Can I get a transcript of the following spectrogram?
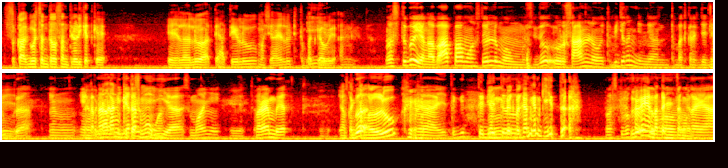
suka gue sentil sentil dikit kayak ya lalu hati-hati lu masih aja lu di tempat Iya. gawean. Maksud gue ya nggak apa-apa maksud lu mau maksud itu urusan lu tapi jangan yang di tempat kerja juga. Yang yang, Yang kena kan kita kan semua. iya semuanya. Gitu. merembet. Yang kenceng lu. Nah itu gitu dia yang tuh. deg-degan kan kita maksud gue lu enak kenceng kan? kayak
